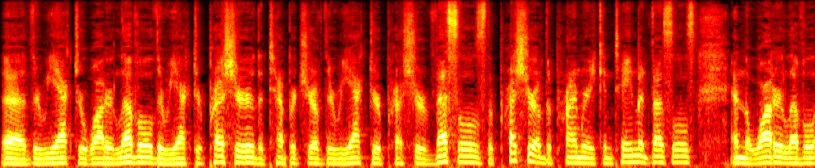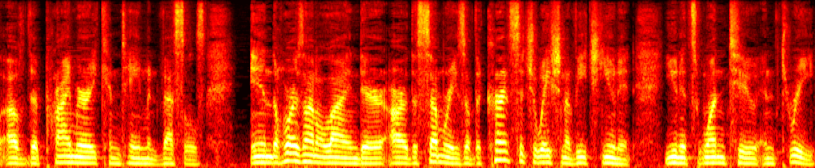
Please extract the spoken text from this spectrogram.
uh, the reactor water level, the reactor pressure, the temperature of the reactor pressure vessels, the pressure of the primary containment vessels, and the water level of the primary containment vessels in the horizontal line there are the summaries of the current situation of each unit, units 1, 2, and 3.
